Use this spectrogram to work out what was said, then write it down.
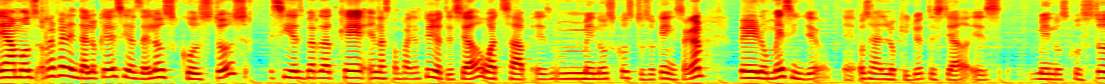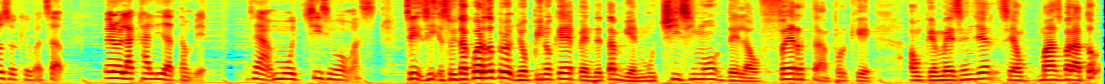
Digamos, referente a lo que decías de los costos, sí es verdad que en las campañas que yo he testeado, WhatsApp es menos costoso que Instagram, pero Messenger, eh, o sea, en lo que yo he testeado es menos costoso que WhatsApp, pero la calidad también. O sea, muchísimo más. Sí, sí, estoy de acuerdo, pero yo opino que depende también muchísimo de la oferta, porque aunque Messenger sea más barato,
